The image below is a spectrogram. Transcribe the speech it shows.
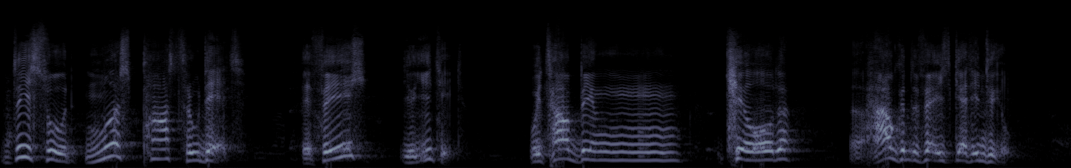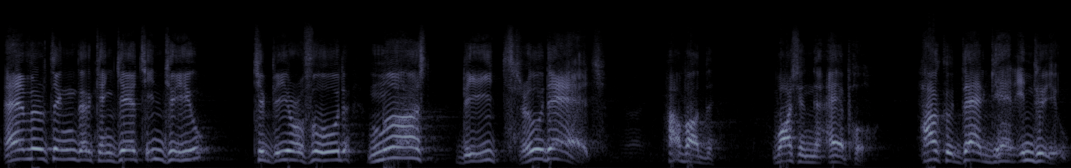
this food must pass through death. A fish, you eat it. Without being killed, uh, how could the fish get into you? Everything that can get into you to be your food must be through death. How about washing the apple? How could that get into you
